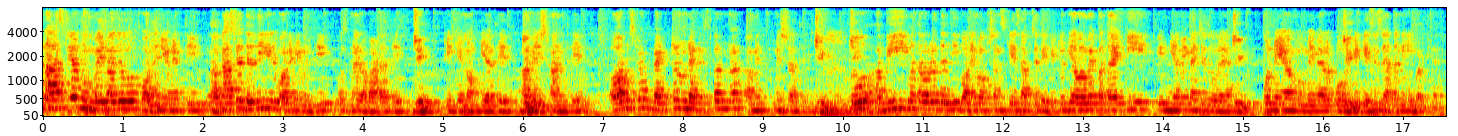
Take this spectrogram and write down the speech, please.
लास्ट ईयर मुंबई का जो बॉलिंग यूनिट थी हाँ। लास्ट ईयर दिल्ली की जो बॉलिंग यूनिट थी उसमें रबाडा थे। जी। ठीक है नोकिया थे आवेश खान थे और उसके बाद वेक्टर रैकेट्स पर ना अमित मिश्रा थे। जी। तो अभी मतलब अगर दिल्ली बॉलिंग ऑप्शंस के हिसाब से देखें क्योंकि अब हमें पता है कि इंडिया में मैचेस हो रहे हैं। पुणे और मुंबई में कोविड के केसेस ज़्यादा नहीं बढ़ते हैं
